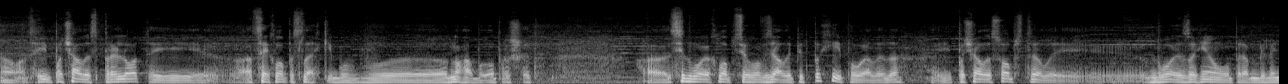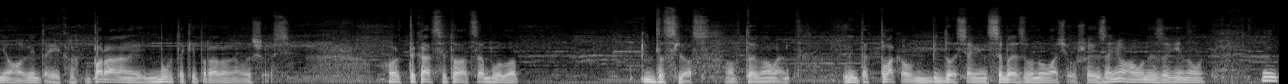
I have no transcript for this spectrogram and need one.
От, і почали з прильоти, і, а цей хлопець легкий, в- нога була прошита. А Ці двоє хлопців його взяли під пахи і повели, да? і почали з обстріли. І двоє загинуло прямо біля нього. Він такий поранений, був такий поранений лишився. От така ситуація була до сльоз в той момент. Він так плакав, бідося, він себе звинувачив, що і за нього вони загинули. Ну,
